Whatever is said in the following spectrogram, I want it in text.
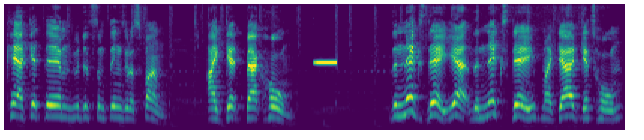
Okay, I get there, we did some things, it was fun. I get back home. The next day, yeah, the next day, my dad gets home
